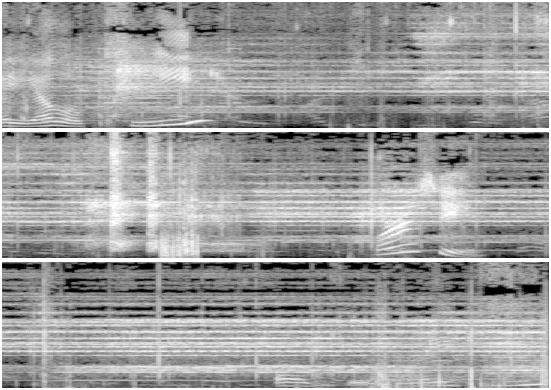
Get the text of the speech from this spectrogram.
A yellow key? Where is he? A gray key?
